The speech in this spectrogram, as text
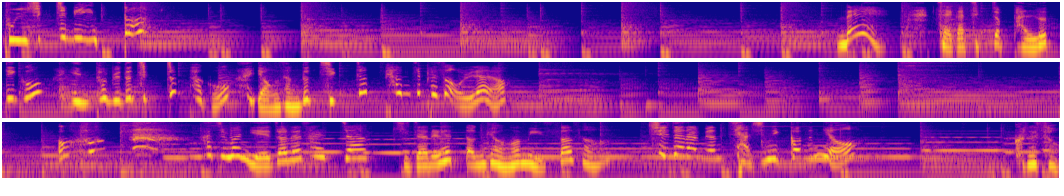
분식집이 있다? 네, 제가 직접 발로 뛰고 인터뷰도 직접 하고 영상도 직접 편집해서 올려요. 어허, 하지만 예전에 살짝 기자를 했던 경험이 있어서 취재라면 자신 있거든요. 그래서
